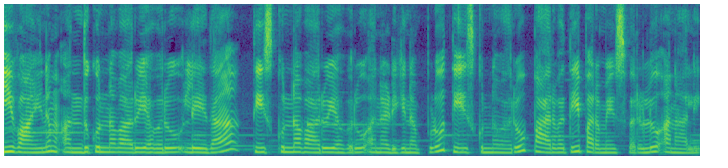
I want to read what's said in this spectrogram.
ఈ వాయనం అందుకున్నవారు ఎవరు లేదా తీసుకున్నవారు ఎవరు అని అడిగినప్పుడు తీసుకున్నవారు పార్వతీ పరమేశ్వరులు అనాలి.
